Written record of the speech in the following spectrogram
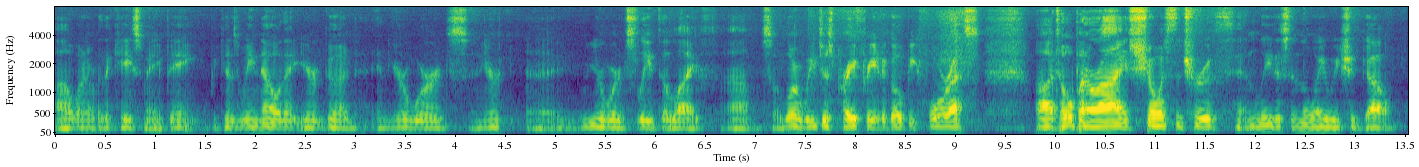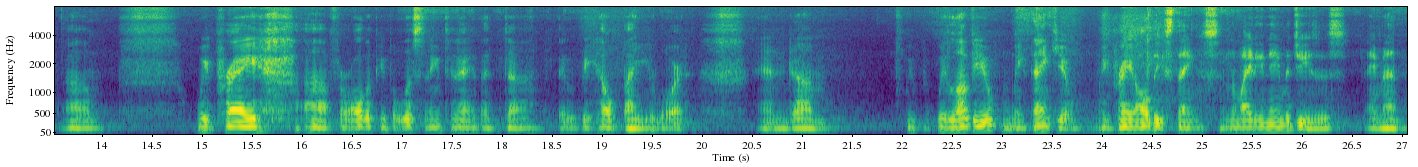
uh, whatever the case may be. Because we know that you're good, and your words and your uh, your words lead to life. Um, so Lord, we just pray for you to go before us uh, to open our eyes, show us the truth, and lead us in the way we should go. Um, we pray uh, for all the people listening today that uh, they would be helped by you, Lord. And um, we, we love you. We thank you. We pray all these things in the mighty name of Jesus. Amen.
